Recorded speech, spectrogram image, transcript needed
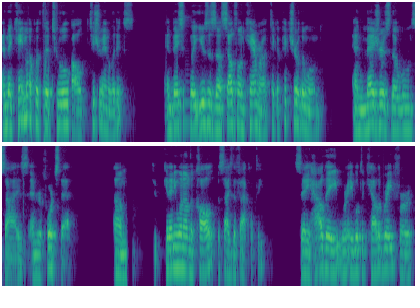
And they came up with a tool called tissue analytics and basically uses a cell phone camera, to take a picture of the wound and measures the wound size and reports that. Um, can anyone on the call, besides the faculty, say how they were able to calibrate for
